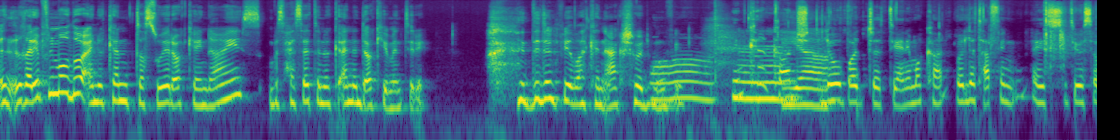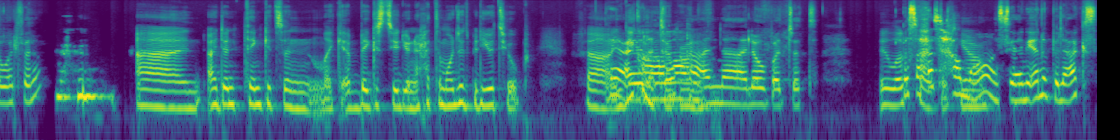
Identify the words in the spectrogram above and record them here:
الغريب في الموضوع إنه كان التصوير okay nice بس حسيت إنه كأنه documentary it didn't feel like an actual movie آه. يمكن كان Yeah. low budget يعني ما كان ولا تعرفين أي استوديو سوى الفيلم uh, I don't think it's in like a big studio إنه حتى موجود باليوتيوب يعني فيديكم أتوقع إنه low budget بس like أحس it, yeah. حماس يعني أنا بالعكس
